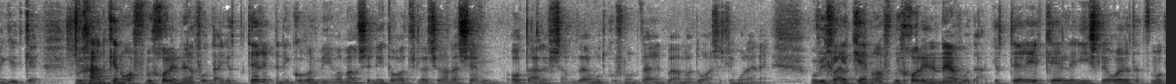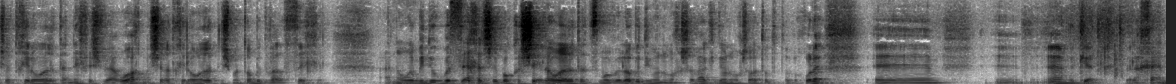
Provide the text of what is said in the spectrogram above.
נגיד כן. ובכלל כן הוא אף בכל עיני עבודה. יותר, אני קורא ממאמר שני, תורת תפילה שירה להשם, אות א' שם, זה עמוד קנ"ז במהדורה שיש לי מול העיניים. ובכלל כן הוא אף בכל ענייני עבודה. יותר יקל לאיש לעורר את עצמו כשיתחיל לעורר את הנפש והרוח, מאשר יתחיל לעורר את נשמתו בדבר שכל. אנו אומרים בדיוק בשכל, שבו קשה לעורר את עצמו ולא בדמיון ומחשבה, כי דמיון ומחשבה טוב טוב וכולי. כן, ולכן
